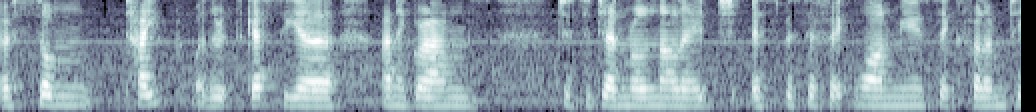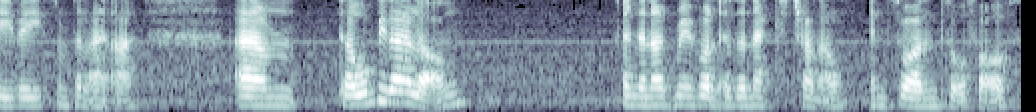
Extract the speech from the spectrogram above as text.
of some type whether it's guess the anagrams just a general knowledge, a specific one, music, film, TV, something like that. Um, so I won't be there long and then I'd move on to the next channel and so on and so forth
